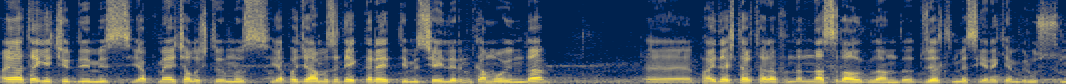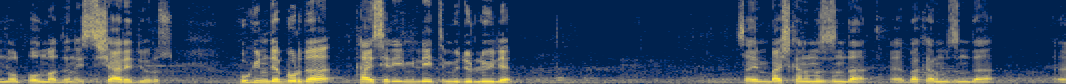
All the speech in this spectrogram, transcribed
hayata geçirdiğimiz, yapmaya çalıştığımız, yapacağımızı deklare ettiğimiz şeylerin kamuoyunda e, paydaşlar tarafından nasıl algılandığı, düzeltilmesi gereken bir hususunun olup olmadığını istişare ediyoruz. Bugün de burada Kayseri İl Milli Eğitim Müdürlüğü ile Sayın Başkanımızın da, e, Bakanımızın da e,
